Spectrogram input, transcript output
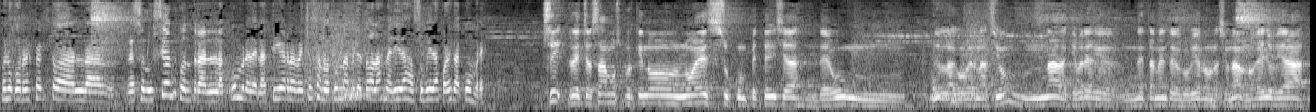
Bueno, con respecto a la resolución contra la cumbre de la Tierra, rechazan rotundamente todas las medidas asumidas por esta cumbre. Sí, rechazamos porque no, no es su competencia de un de la gobernación, nada que ver netamente del gobierno nacional, ¿no? Ellos ya,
